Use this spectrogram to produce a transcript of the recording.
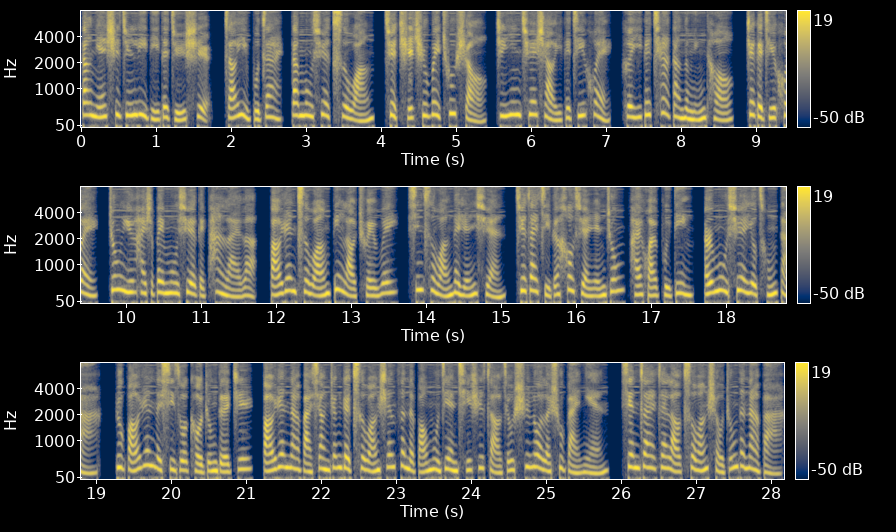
当年势均力敌的局势。早已不在，但墓穴刺王却迟迟未出手，只因缺少一个机会和一个恰当的名头。这个机会终于还是被墓穴给盼来了。薄刃刺王病老垂危，新刺王的人选却在几个候选人中徘徊不定，而墓穴又从打入薄刃的细作口中得知，薄刃那把象征着刺王身份的薄木剑，其实早就失落了数百年。现在在老刺王手中的那把。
